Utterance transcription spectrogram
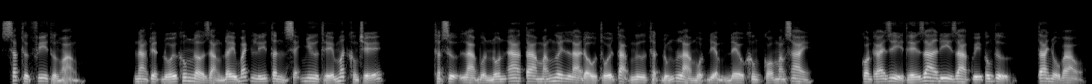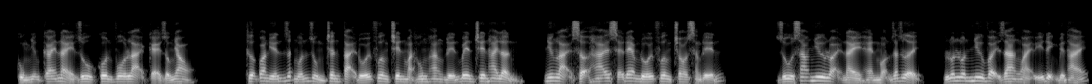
sắc thực phi thường hoàng nàng tuyệt đối không ngờ rằng đây bách lý tân sẽ như thế mất khống chế. Thật sự là buồn nôn a, ta mắng ngươi là đầu thối tạm ngư thật đúng là một điểm đều không có mang sai. Còn cái gì thế ra đi ra quý công tử, ta nhổ vào, cùng những cái này du côn vô lại kẻ giống nhau. Thượng quan yến rất muốn dùng chân tại đối phương trên mặt hung hăng đến bên trên hai lần, nhưng lại sợ hãi sẽ đem đối phương cho sảng đến. Dù sao như loại này hèn mọn rất rưởi, luôn luôn như vậy ra ngoài ý định biến thái.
